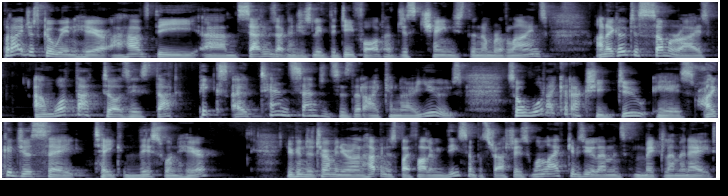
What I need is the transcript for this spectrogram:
But I just go in here, I have the um, settings, I can just leave the default, I've just changed the number of lines, and I go to summarize, and what that does is that picks out 10 sentences that I can now use. So what I could actually do is I could just say, take this one here. You can determine your own happiness by following these simple strategies. When life gives you lemons, make lemonade.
